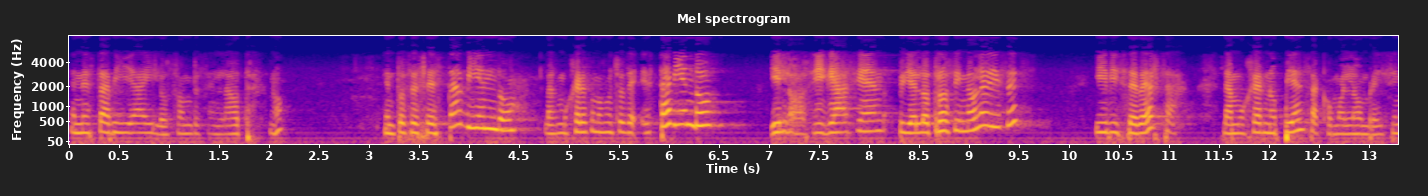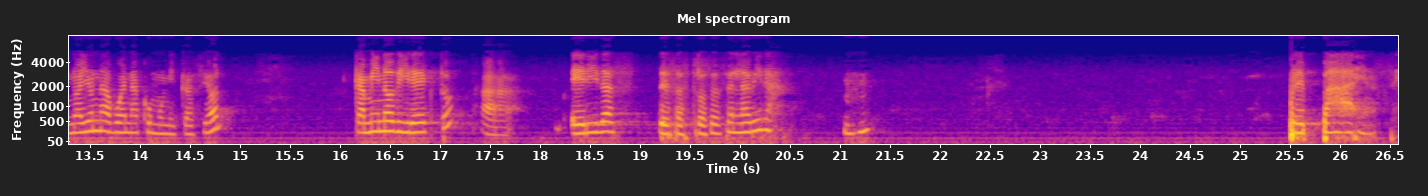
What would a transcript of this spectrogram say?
en esta vía y los hombres en la otra, ¿no? Entonces se está viendo, las mujeres somos muchos de, está viendo y lo sigue haciendo, y el otro si no le dices, y viceversa. La mujer no piensa como el hombre y si no hay una buena comunicación, camino directo a heridas desastrosas en la vida. Prepárense.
